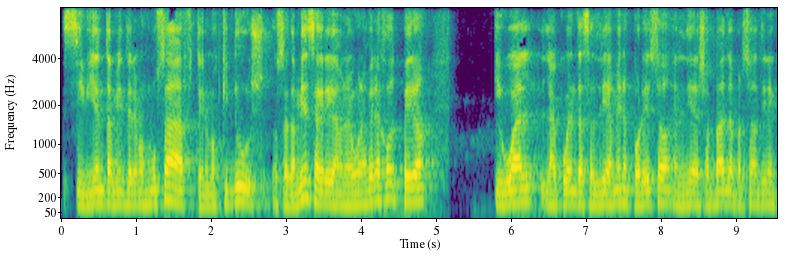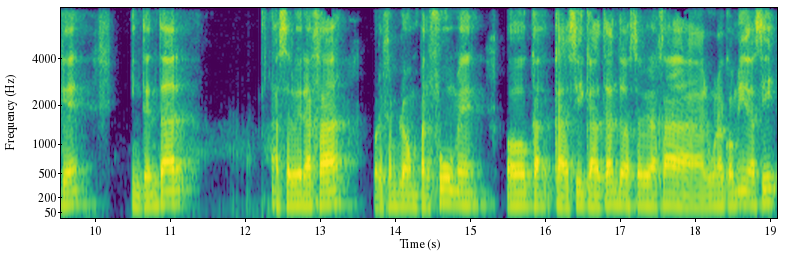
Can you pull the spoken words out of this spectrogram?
Si bien también tenemos Musaf, tenemos Kiddush, o sea, también se agregan algunas verajot, pero igual la cuenta saldría menos. Por eso, en el día de Shabbat, la persona tiene que intentar hacer verajá, por ejemplo, un perfume, o cada, cada, tanto hacer verajá alguna comida así,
